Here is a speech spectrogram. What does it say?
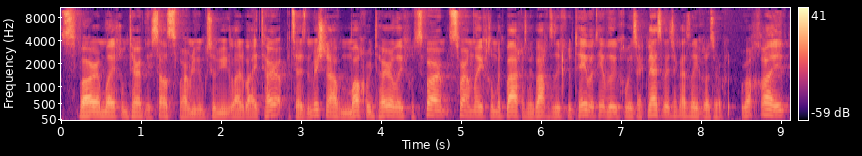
Svarim Torah, if they sell Svarim, Nevim Ksuvim, you're allowed to buy Torah. It says in the Mishnah, Machru Torah Leichem Svarim, Svarim Leichem Matbachas, Matbachas Leichem Teva, Teva Leichem Haknesses Leichem Rachayiv,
